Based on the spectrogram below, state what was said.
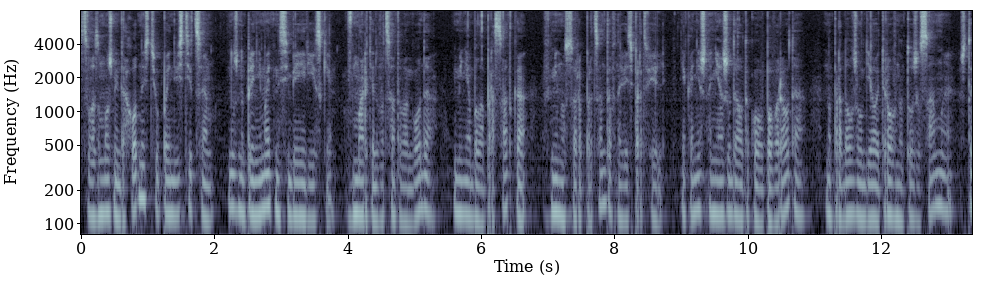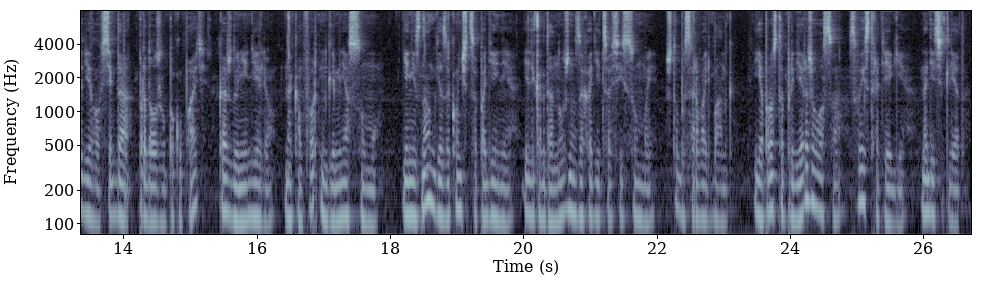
С возможной доходностью по инвестициям нужно принимать на себя и риски. В марте 2020 года у меня была просадка в минус 40% на весь портфель. Я, конечно, не ожидал такого поворота, но продолжил делать ровно то же самое, что делал всегда. Продолжил покупать каждую неделю на комфортную для меня сумму. Я не знал, где закончится падение или когда нужно заходить со всей суммой, чтобы сорвать банк. Я просто придерживался своей стратегии на 10 лет –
